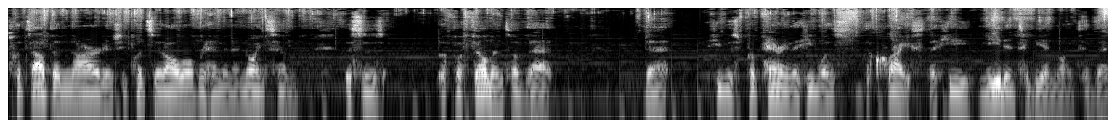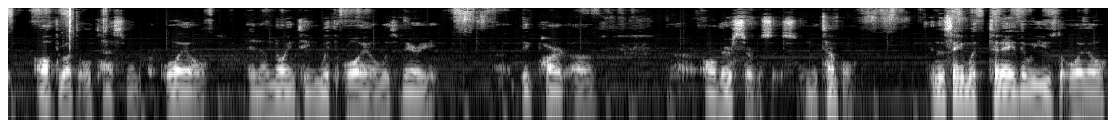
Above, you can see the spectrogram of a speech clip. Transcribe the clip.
puts out the nard and she puts it all over him and anoints him, this is the fulfillment of that, that he was preparing that he was the Christ, that he needed to be anointed, that all throughout the Old Testament, oil and anointing with oil was very uh, big part of uh, all their services in the temple. And the same with today that we use the oil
